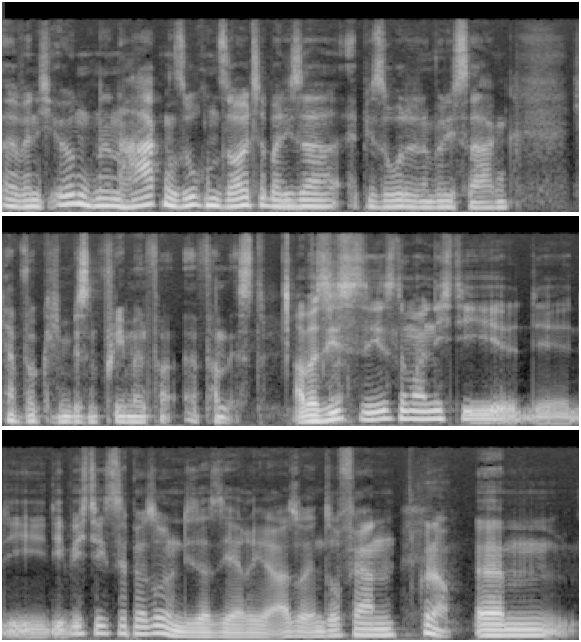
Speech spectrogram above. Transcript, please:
äh, wenn ich irgendeinen Haken suchen sollte bei dieser Episode, dann würde ich sagen, ich habe wirklich ein bisschen Freeman ver äh, vermisst. Aber sie ist, sie ist nun mal nicht die, die, die, die wichtigste Person in dieser Serie. Also insofern Genau. ähm,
